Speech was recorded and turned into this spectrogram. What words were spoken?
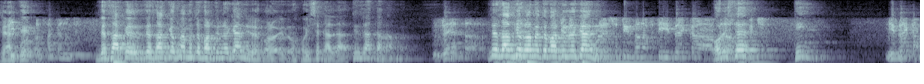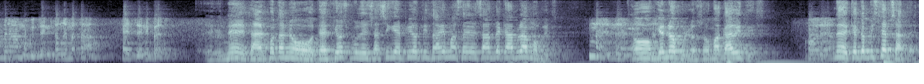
Δηλαδή, Τίποτα θα κάνατε. Δεν θα, δεν θα διώχναμε τον Βαρτινογιάννη, ρε κορόιδο. Είσαι καλά. Τι θα κάναμε; Δεν θα... Δεν θα διώχναμε τον Βαρτινογιάννη. Μου λες ότι ήρθαν αυτοί οι 10 Ορίστε. Αμπράμοβιτς. Τι; Οι 10 Αμπράμοβιτς δεν ήρθαν μετά. Έτσι δεν είπες. Ε, ναι, θα ερχόταν ο τέτοιος που σας είχε πει ότι θα είμαστε σαν 10 Αμπράμοβιτ. Ναι, ναι. Ο Βγενόπουλο, ο Μακαρίτη. Ωραία. Ναι, και το πιστέψατε.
